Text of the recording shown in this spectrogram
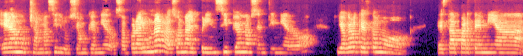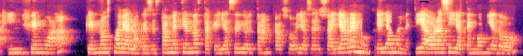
era mucha más ilusión que miedo. O sea, por alguna razón al principio no sentí miedo, Yo creo que es como esta parte mía ingenua que no sabe a lo que se está metiendo hasta que ya se dio el trancazo, ya sé, o sea, ya renuncié, ya me metí, ahora sí ya tengo miedo,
